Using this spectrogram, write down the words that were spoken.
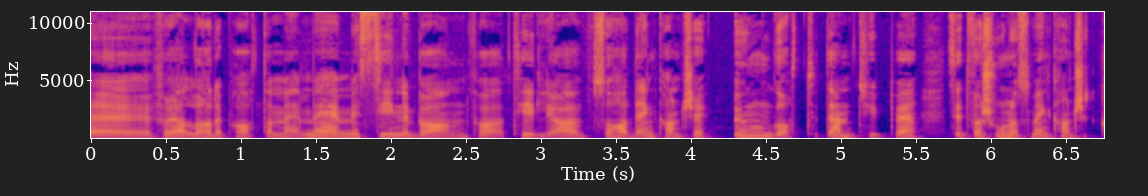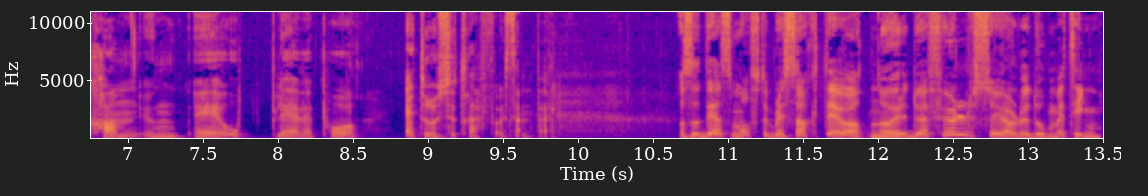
eh, foreldre hadde prata med, med, med, sine barn fra tidlig av, så hadde en kanskje unngått den type situasjoner som en kanskje kan oppleve på et russetreff, f.eks.? Altså det som ofte blir sagt, er jo at når du er full, så gjør du dumme ting.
